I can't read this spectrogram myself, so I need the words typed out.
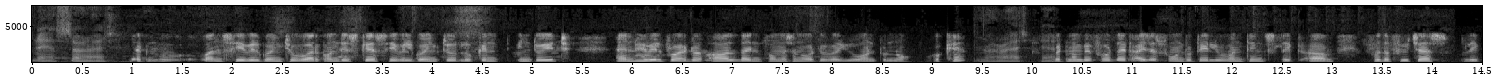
Yes, all right. that once he will going to work on this case he will going to look in, into it and he will provide all the information whatever you want to know okay All right. Yeah. but ma'am before that i just want to tell you one thing like um, for the futures like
